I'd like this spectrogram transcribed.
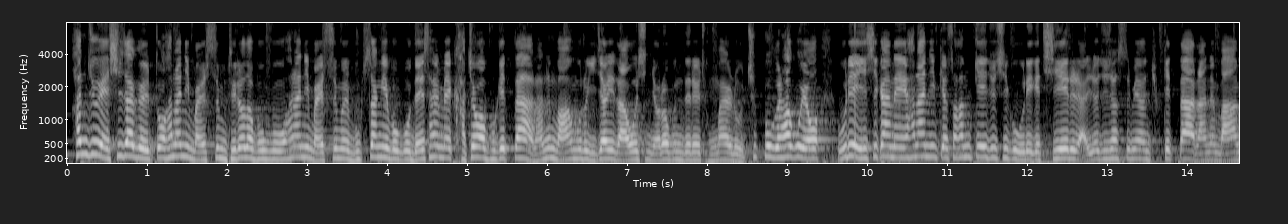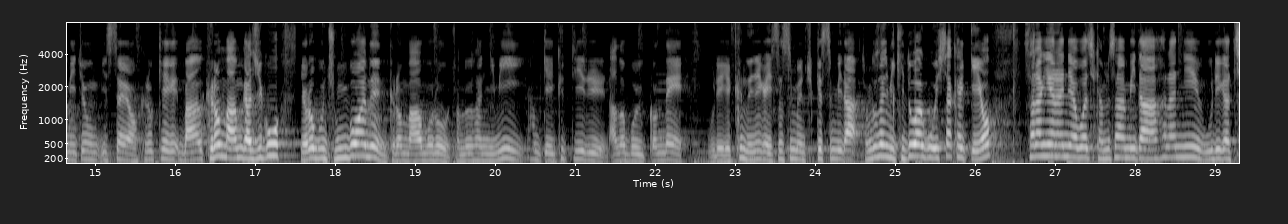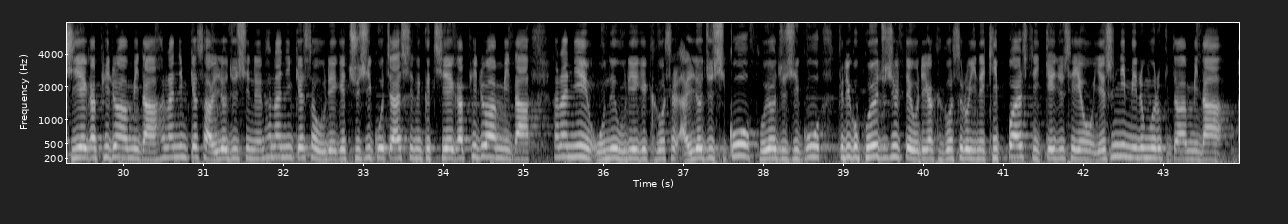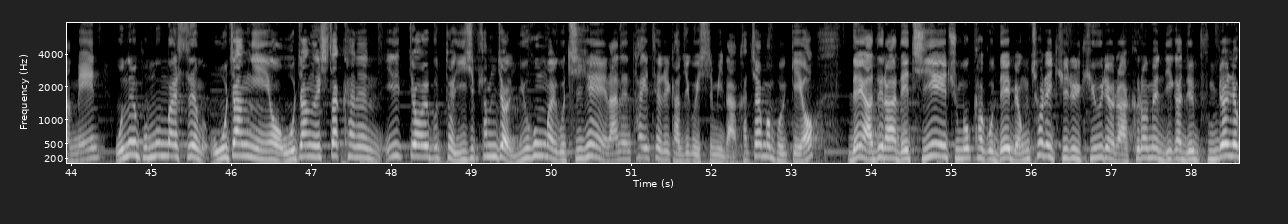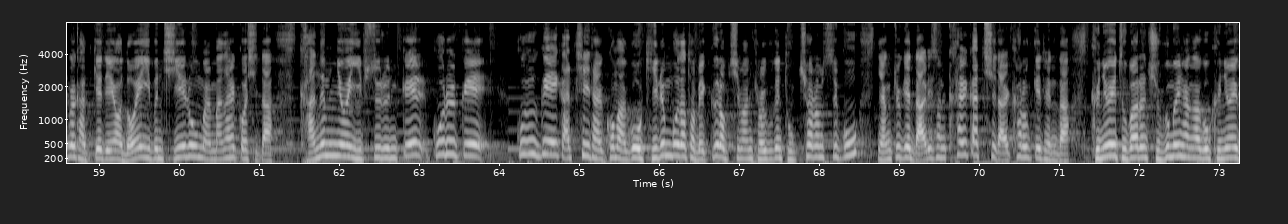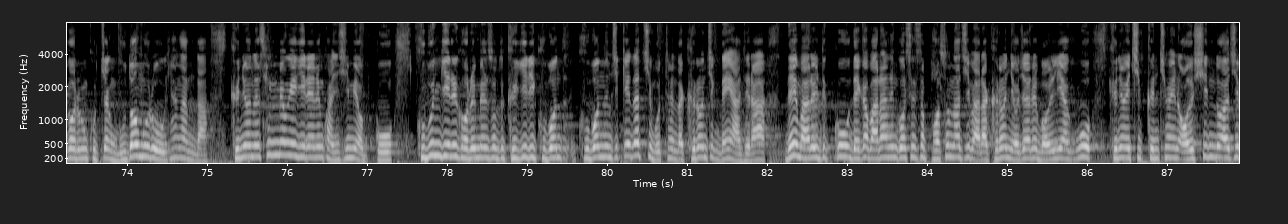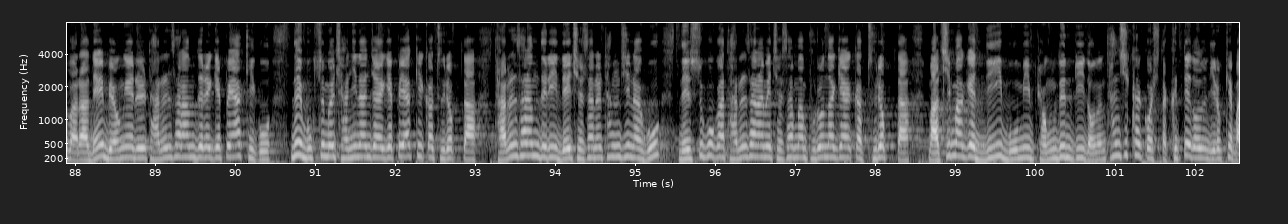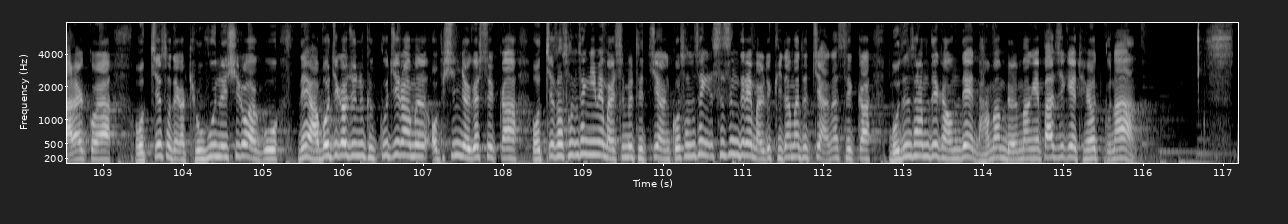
한 주의 시작을 또 하나님 말씀 들여다보고 하나님 말씀을 묵상해보고 내 삶에 가져와 보겠다라는 마음으로 이 자리에 나오신 여러분들을 정말로 축복을 하고요. 우리의 이 시간에 하나님께서 함께 해주시고 우리에게 지혜를 알려주셨으면 좋겠다라는 마음이 좀 있어요. 그렇게 마, 그런 마음 가지고 여러분 중보하는 그런 마음으로 전도사님이 함께 큐티를 나눠볼 건데 우리에게 큰 은혜가 있었으면 좋겠습니다. 전도사님이 기도하고 시작할게요. 사랑의 하나님 아버지 감사합니다. 하나님 우리가 지혜가 필요 합니다. 하나님께서 알려주시는 하나님께서 우리에게 주시고자 하시는 그 지혜가 필요합니다. 하나님 오늘 우리에게 그것을 알려주시고 보여주시고 그리고 보여주실 때 우리가 그것으로 인해 기뻐할 수 있게 해주세요. 예수님 이름으로 기도합니다. 아멘. 오늘 본문 말씀 5장이에요. 5장을 시작하는 1절부터 23절 유혹 말고 지혜라는 타이틀을 가지고 있습니다. 같이 한번 볼게요. 내 아들아 내 지혜에 주목하고 내 명철에 귀를 기울여라. 그러면 네가 늘 분별력을 갖게 되어 너의 입은 지혜로운 말만 할 것이다. 가늠녀의 입술은 꽤, 꿀을 꽤 꿀괴 같이 달콤하고 기름보다 더 매끄럽지만 결국엔 독처럼 쓰고 양쪽에 날이 선 칼같이 날카롭게 된다. 그녀의 두 발은 죽음을 향하고 그녀의 걸음은 곧장 무덤으로 향한다. 그녀는 생명의 길에는 관심이 없고 굽은 길을 걸으면서도 그 길이 굽었, 굽었는지 깨닫지 못한다. 그런즉 내 아들아 내 말을 듣고 내가 말하는 것에서 벗어나지 마라. 그런 여자를 멀리하고 그녀의 집 근처엔 얼씬도 하지 마라. 내 명예를 다른 사람들에게 빼앗기고 내 목숨을 잔인한 자에게 빼앗길까 두렵다. 다른 사람들이 내 재산을 탕진하고 내 수고가 다른 사람의 재산만 불어나게 할까 두렵다. 마지막에 네 몸이 병든 뒤 너는 탄식할 것이다. 그때 너는 이렇게 말할 거야. 어째서 내가 교훈을 싫어하고 내 아버지가 주는 그 꾸지람을 업신 여겼을까? 어째서 선생님의 말씀을 듣지 않고 선생 스승들의 말도 귀담아 듣지 않았을까? 모든 사람들 가운데 나만 멸망에 빠지게 되었구나.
